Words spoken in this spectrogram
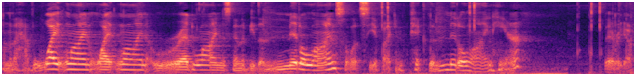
I'm going to have a white line, white line, red line is going to be the middle line. So let's see if I can pick the middle line here. There we go.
